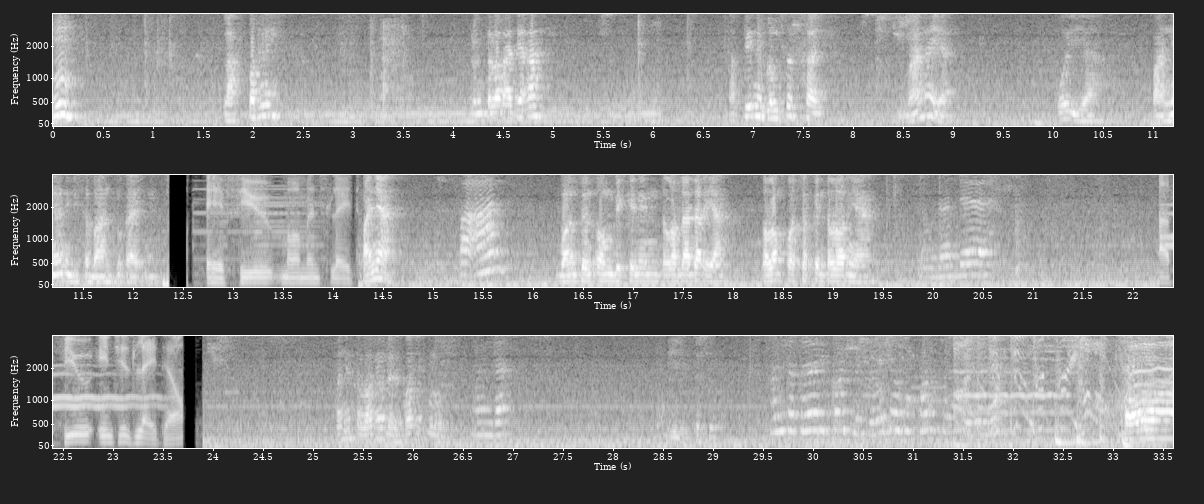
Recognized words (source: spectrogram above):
Hmm. Lapar nih. Belum telur aja ah. Tapi ini belum selesai. Gimana ya? Oh iya, Panya nih bisa bantu kayaknya. A few moments later. Panya, Apaan? bantuin Om bikinin telur dadar ya. Tolong kocokin telurnya. Ya udah deh. A few inches later. Panya telurnya udah dikocok belum? Udah. Gitu sih. Kan katanya dikocok, ya udah aku kocok. Ya udah. Oh,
